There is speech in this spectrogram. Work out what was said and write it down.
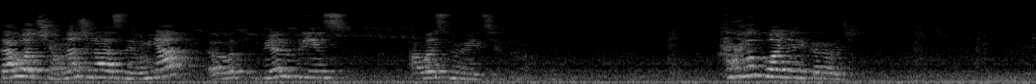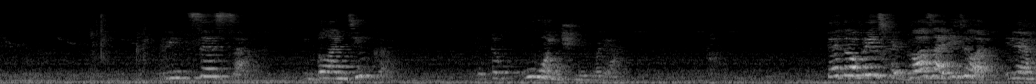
Короче, у нас же разные. У меня, э, вот, первый принц, а вас, ну, эти. Вы поняли, короче. Принцесса и блондинка – это конченый вариант. Ты этого принца хоть глаза видела? Или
